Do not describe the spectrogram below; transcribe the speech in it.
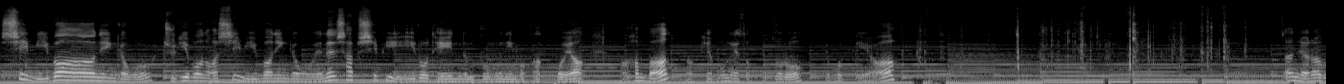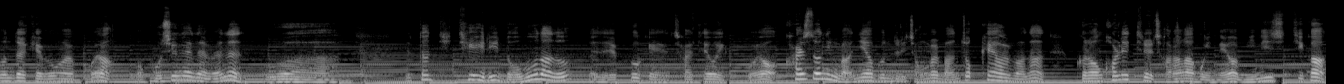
12번인 경우 주기 번호가 12번인 경우에는 샵 12로 되어 있는 부분인 것 같고요. 어, 한번 어, 개봉해서 보도록 해볼게요. 짠 여러분들 개봉했고요. 어, 보시게 되면은 우와 일단 디테일이 너무나도 예쁘게 잘 되어 있고요. 칼소닉 마니아 분들이 정말 만족해야 할 만한 그런 퀄리티를 자랑하고 있네요. 미니 GT가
